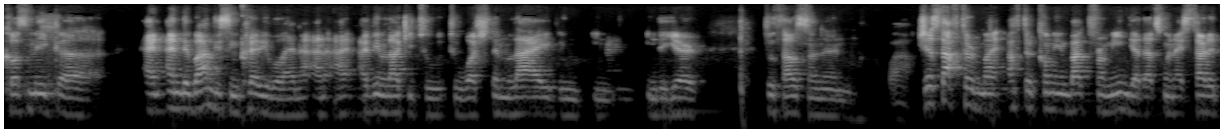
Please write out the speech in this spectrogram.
cosmic. Uh, and, and the band is incredible, and, and I, I've been lucky to to watch them live in, in, in the year 2000 and Wow. just after my after coming back from India, that's when I started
